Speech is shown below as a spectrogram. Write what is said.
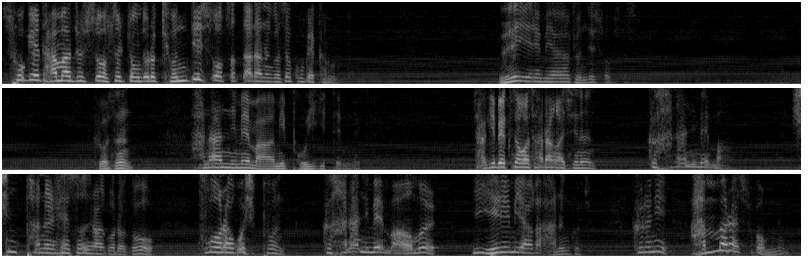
속에 담아둘 수 없을 정도로 견딜 수 없었다라는 것을 고백합니다. 왜 예레미야가 견딜 수 없었어요? 그것은 하나님의 마음이 보이기 때문에 그래요. 자기 백성을 사랑하시는 그 하나님의 마음, 심판을 해서라고라도 구원하고 싶은 그 하나님의 마음을 이 예레미야가 아는 거죠. 그러니 안 말할 수가 없는 거예요.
